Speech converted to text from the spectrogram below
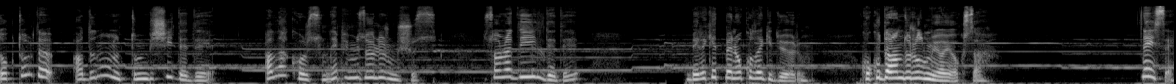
Doktor da adını unuttum bir şey dedi. Allah korusun hepimiz ölürmüşüz. Sonra değil dedi. Bereket ben okula gidiyorum. Kokudan durulmuyor yoksa. Neyse.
